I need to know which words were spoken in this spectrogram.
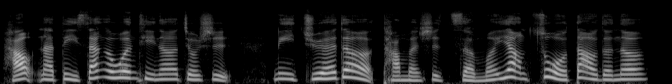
好，那第三个问题呢，就是你觉得他们是怎么样做到的呢？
